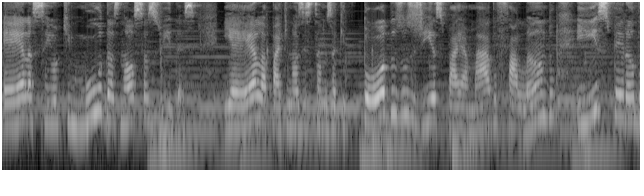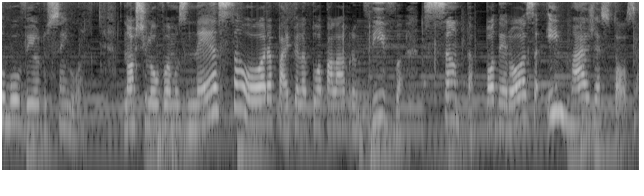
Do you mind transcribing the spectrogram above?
é ela, Senhor, que muda as nossas vidas. E é ela, Pai, que nós estamos aqui todos os dias, Pai amado, falando e esperando o mover do Senhor. Nós te louvamos nessa hora, Pai, pela tua palavra viva, santa, poderosa e majestosa.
